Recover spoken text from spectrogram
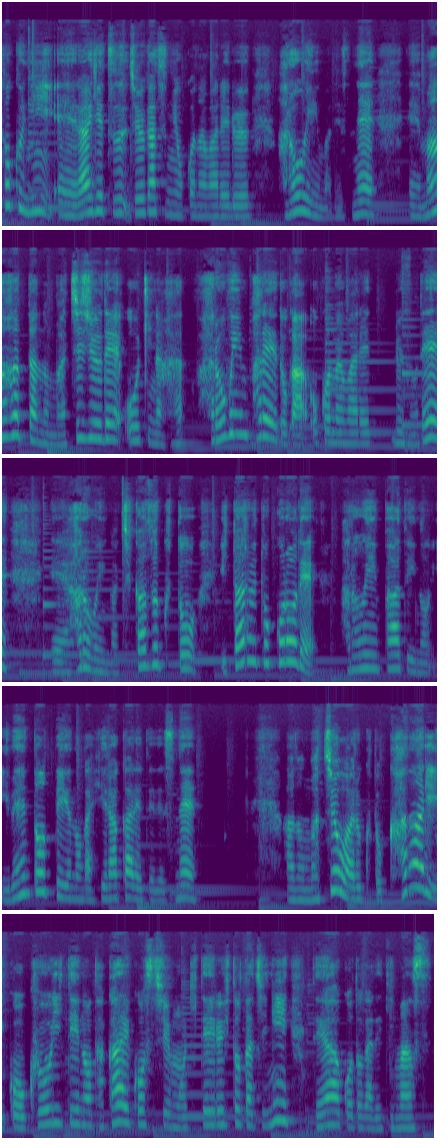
特に、えー、来月10月に行われるハロウィンはですね、えー、マンハッタンの街中で大きなハロウィンパレードが行われるので、えー、ハロウィンが近づくと至る所でハロウィンパーティーのイベントっていうのが開かれてですねあの街を歩くとかなりこうクオリティの高いコスチュームを着ている人たちに出会うことができます。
